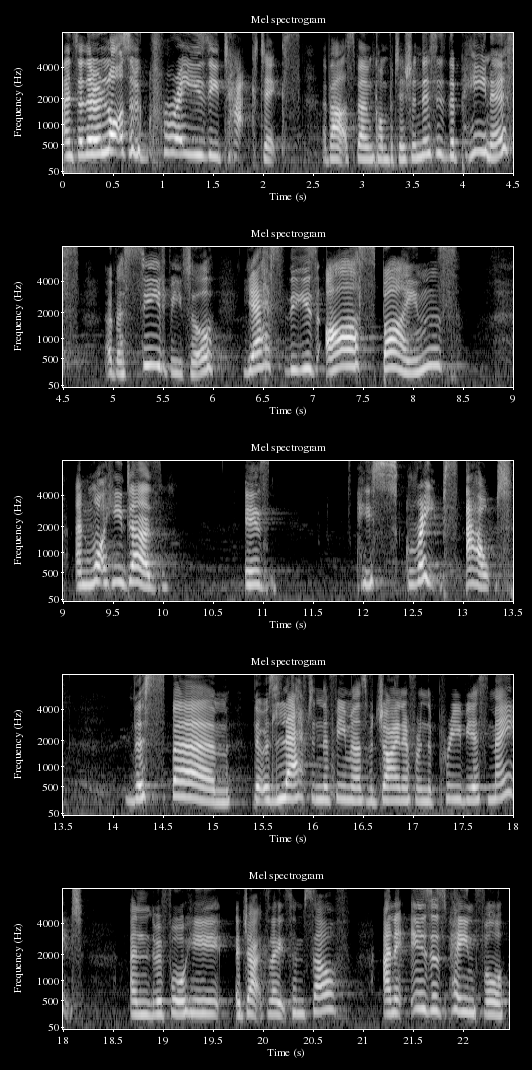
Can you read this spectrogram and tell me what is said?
And so there are lots of crazy tactics about sperm competition. This is the penis of a seed beetle. Yes, these are spines. And what he does is he scrapes out the sperm that was left in the female's vagina from the previous mate and before he ejaculates himself. And it is as painful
